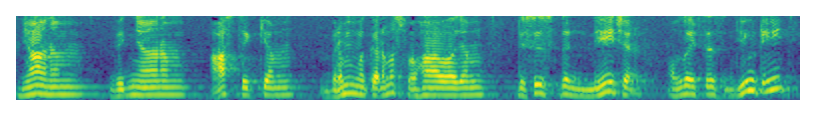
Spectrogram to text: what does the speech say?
Jnanam, Vijnanam, Astikyam, Brahma Karma Svabhavajam, this is the nature Although it says duty,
